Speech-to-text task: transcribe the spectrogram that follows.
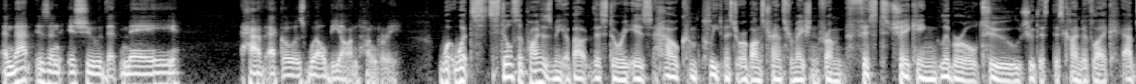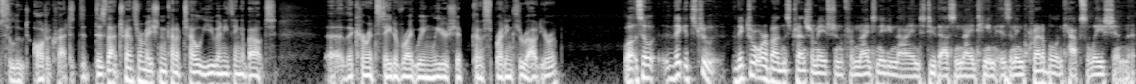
And that is an issue that may have echoes well beyond Hungary. What, what still surprises me about this story is how complete Mr. Orban's transformation from fist shaking liberal to, to this, this kind of like absolute autocrat. Does that transformation kind of tell you anything about uh, the current state of right wing leadership kind of spreading throughout Europe? Well, so it's true. Viktor Orban's transformation from 1989 to 2019 is an incredible encapsulation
